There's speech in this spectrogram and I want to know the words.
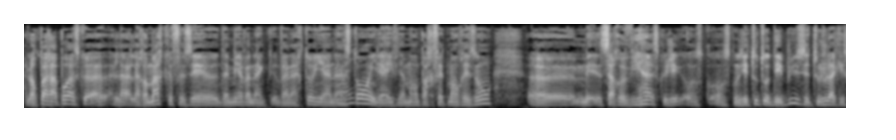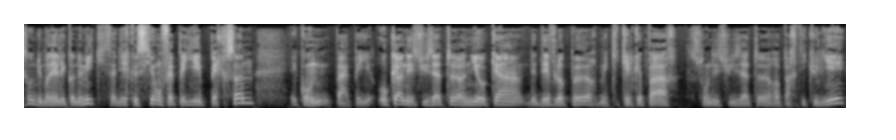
Alors, par rapport à, ce que, la, remarque que faisait euh, Damien Van, Van il y a un instant, il a évidemment parfaitement raison, euh, mais ça revient à ce que ce qu'on disait tout au début, c'est toujours la question du modèle économique. C'est-à-dire que si on fait payer personne et qu'on ne ben, paye aucun des utilisateurs ni aucun des développeurs, mais qui quelque part sont des utilisateurs particuliers,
